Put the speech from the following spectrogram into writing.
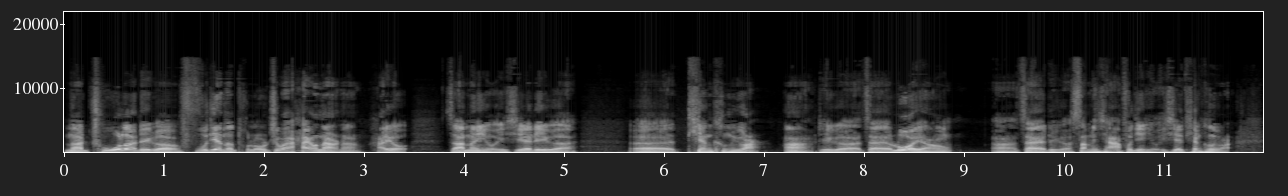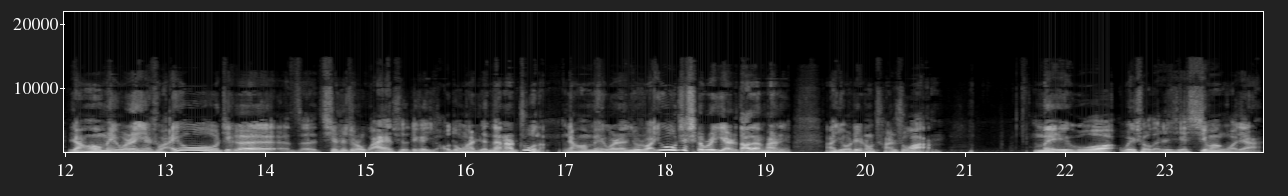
那除了这个福建的土楼之外，还有哪儿呢？还有咱们有一些这个呃天坑院啊，这个在洛阳。啊，在这个三门峡附近有一些天坑院，然后美国人也说：“哎呦，这个呃，其实就是挖下去的这个窑洞啊，人在那儿住呢。”然后美国人就说：“哟，这是不是也是导弹发射井啊？”有这种传说啊。美国为首的这些西方国家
